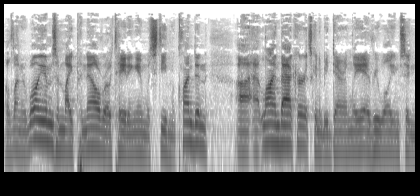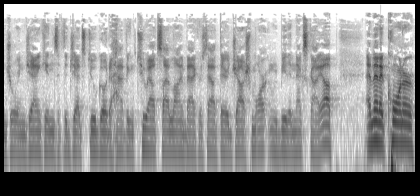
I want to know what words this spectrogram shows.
of Leonard Williams and Mike Pennel rotating in with Steve McLendon. Uh, at linebacker, it's going to be Darron Lee, Avery Williamson, Jordan Jenkins. If the Jets do go to having two outside linebackers out there, Josh Martin would be the next guy up. And then at corner,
